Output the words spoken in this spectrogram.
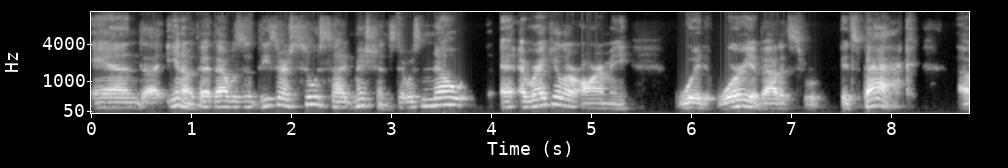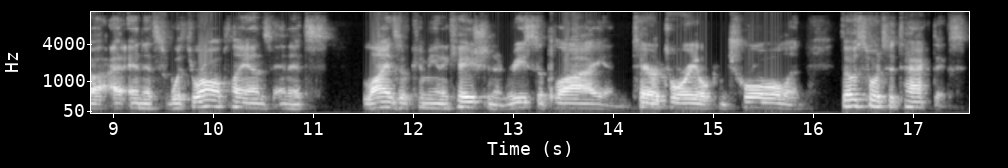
And uh, you know that that was these are suicide missions. There was no a, a regular army would worry about its its back uh, and its withdrawal plans and its lines of communication and resupply and territorial control and those sorts of tactics.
